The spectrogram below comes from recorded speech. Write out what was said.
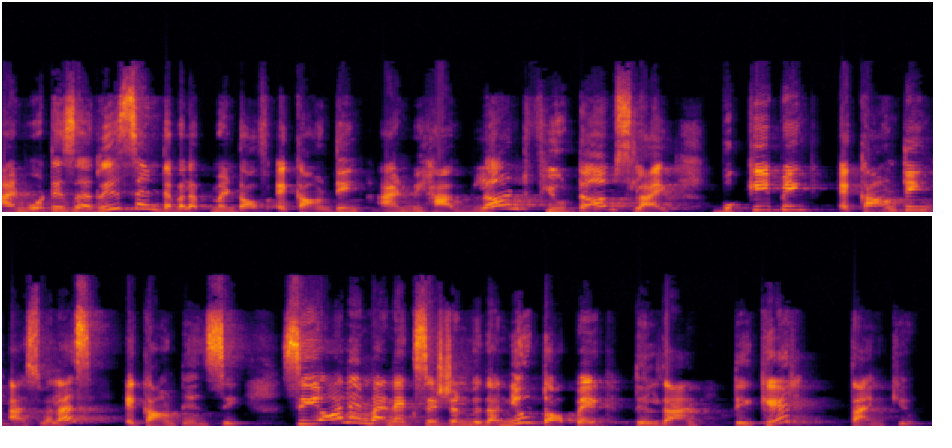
and what is the recent development of accounting and we have learned few terms like bookkeeping, accounting as well as accountancy. See you all in my next session with a new topic. Till then, take care. Thank you.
